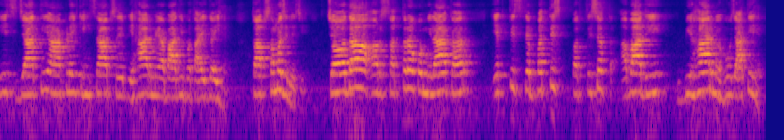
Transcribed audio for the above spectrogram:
इस जातीय आंकड़े के हिसाब से बिहार में आबादी बताई गई है। तो आप समझ लीजिए, चौदह और सत्रह को मिलाकर इकतीस से बत्तीस प्रतिशत आबादी बिहार में हो जाती है।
